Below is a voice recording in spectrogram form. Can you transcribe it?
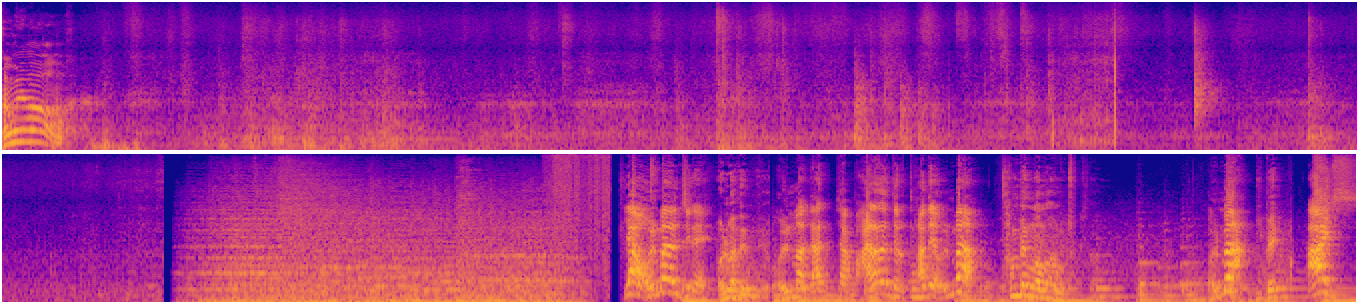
상호 형. 야 얼마 연지래? 얼마 됐네요? 얼마? 나 자 말하는 대로 다 돼. 얼마? 300만 원 하면 좋겠다. 얼마? 200? 아이씨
